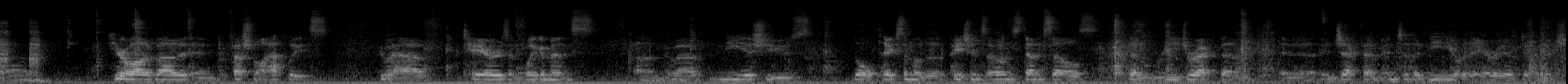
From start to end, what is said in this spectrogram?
um, hear a lot about it in professional athletes who have tears and ligaments, um, who have knee issues. They'll take some of the patient's own stem cells, then redirect them and uh, inject them into the knee or the area of damage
